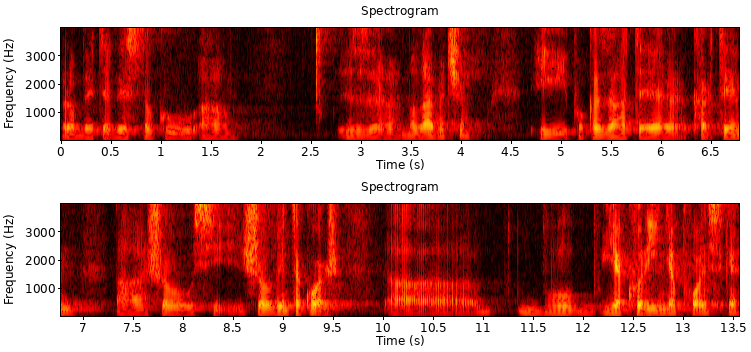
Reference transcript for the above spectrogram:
робити виставку з Малевича і показати картин, що, усі, що він також є коріння польське,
